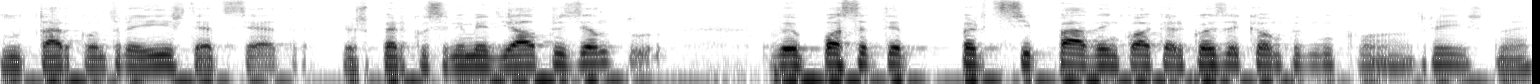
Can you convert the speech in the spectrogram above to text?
lutar contra isto, etc. Eu espero que o cinema ideal, por exemplo, eu possa ter participado em qualquer coisa que é um bocadinho contra isto, não é?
